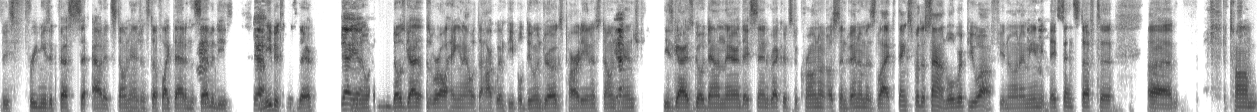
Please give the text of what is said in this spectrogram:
these free music fests out at Stonehenge and stuff like that in the mm. seventies. Yeah. Amebix was there. Yeah, You yeah. know, those guys were all hanging out with the Hawkwind people, doing drugs, partying at Stonehenge. These guys go down there, and they send records to Cronos, and Venom is like, "Thanks for the sound, we'll rip you off." You know what I mean? They send stuff to uh, Tom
